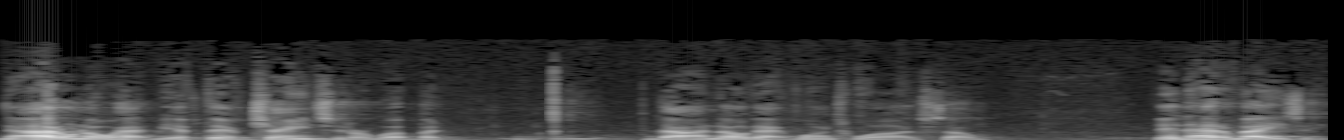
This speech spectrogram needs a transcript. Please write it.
Now, I don't know if they've changed it or what, but I know that once was. So, isn't that amazing?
